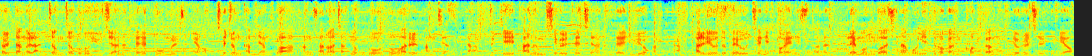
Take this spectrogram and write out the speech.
혈당을 안정적으로 유지하는 데 도움을 주며 체중 감량과 항산화 작용으로 노화를 방지합니다. 특히 단 음식을 대체하는 데 유용합니다. 할리우드 배우 제니퍼 애니스턴은 레몬과 시나몬이 들어간 건강 음료를 즐기며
